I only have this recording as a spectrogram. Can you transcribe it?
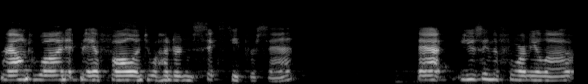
Round one, it may have fallen to 160%. That, using the formula,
